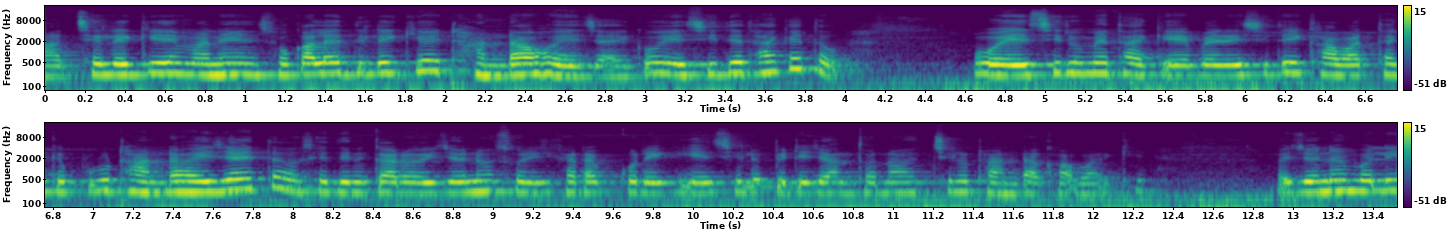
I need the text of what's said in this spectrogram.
আর ছেলেকে মানে সকালে দিলে কি হয়? ঠান্ডা হয়ে যায়। গো এসিতে থাকে তো? ও এসি রুমে থাকে। এবার এসিতেই খাবার থাকে, পুরো ঠান্ডা হয়ে যায় তো সেদিনকার ওই জন্য শরীর খারাপ করে গিয়েছিল, পেটে যন্ত্রণা হচ্ছিল ঠান্ডা খাবার খেয়ে ওই জন্য বলি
